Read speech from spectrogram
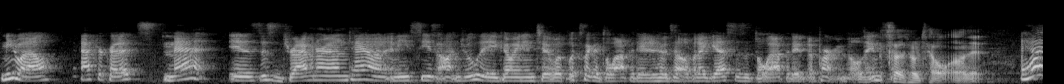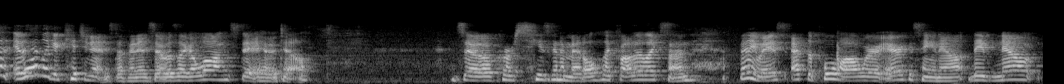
Meanwhile, after credits, Matt is just driving around town and he sees Aunt Julie going into what looks like a dilapidated hotel, but I guess is a dilapidated apartment building. It said hotel on it. It had it had like a kitchenette and stuff in it, so it was like a long stay hotel. And so of course he's gonna meddle, like father like son. But anyways, at the pool hall where Eric is hanging out, they've now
